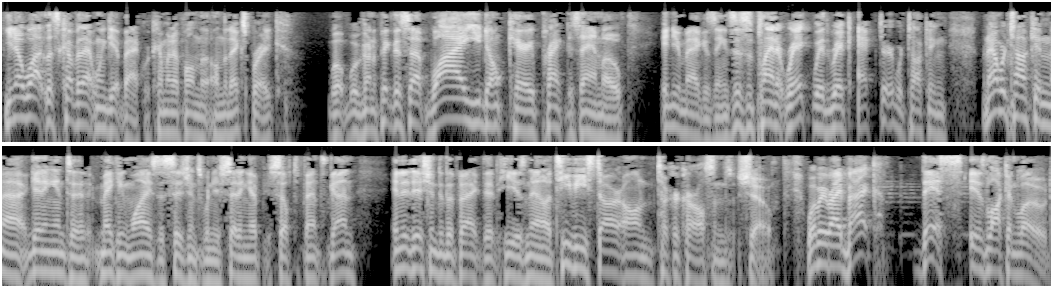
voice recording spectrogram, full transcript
You know what? Let's cover that when we get back. We're coming up on the on the next break. Well, we're going to pick this up. Why you don't carry practice ammo in your magazines. This is Planet Rick with Rick Ector. We're talking now. We're talking uh, getting into making wise decisions when you're setting up your self defense gun. In addition to the fact that he is now a TV star on Tucker Carlson's show. We'll be right back. This is Lock and Load.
